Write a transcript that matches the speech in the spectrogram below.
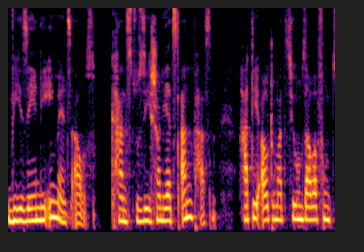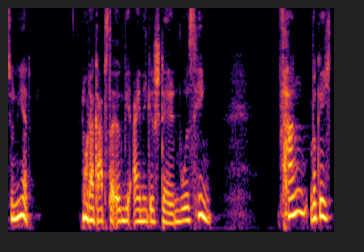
Wie sehen die E-Mails aus? Kannst du sie schon jetzt anpassen? Hat die Automation sauber funktioniert? Oder gab es da irgendwie einige Stellen, wo es hing? Fang wirklich,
